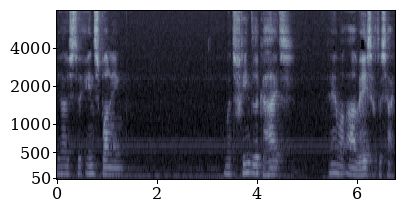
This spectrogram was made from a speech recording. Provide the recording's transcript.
juiste inspanning, om met vriendelijkheid helemaal aanwezig te zijn.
